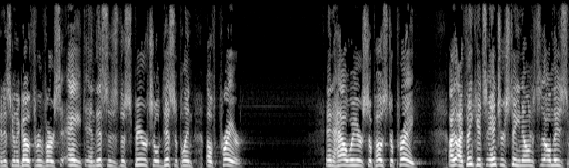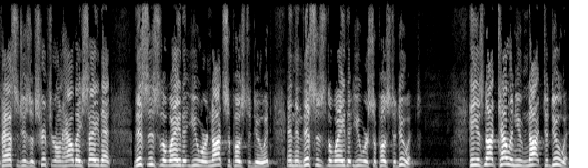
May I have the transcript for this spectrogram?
And it's going to go through verse 8, and this is the spiritual discipline of prayer and how we are supposed to pray. I, I think it's interesting on, on these passages of Scripture on how they say that this is the way that you were not supposed to do it, and then this is the way that you were supposed to do it. He is not telling you not to do it.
